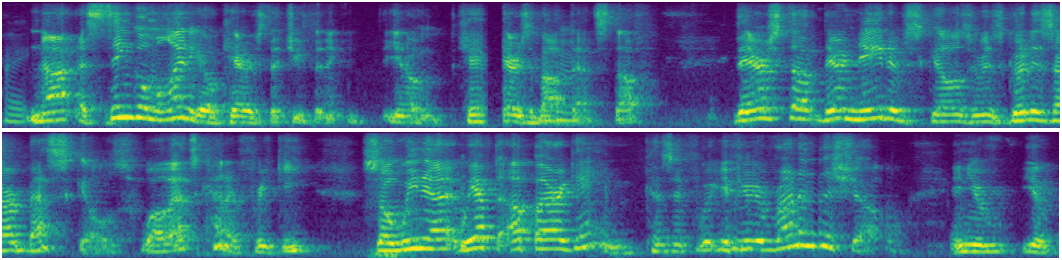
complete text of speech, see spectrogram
Right. Not a single millennial cares that you think you know cares about mm-hmm. that stuff. Their stuff, their native skills are as good as our best skills. Well, that's kind of freaky. So we we have to up our game because if we, if you're running the show and you're you're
